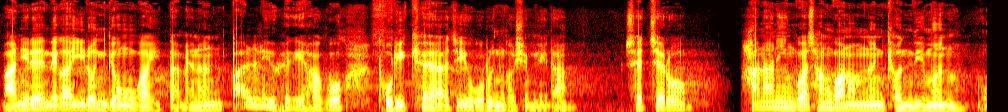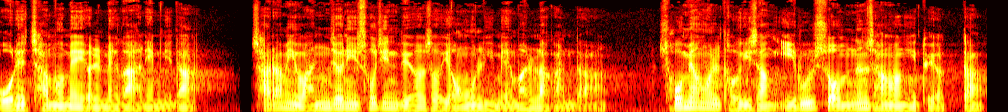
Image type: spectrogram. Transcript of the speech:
만일에 내가 이런 경우가 있다면 빨리 회개하고 돌이켜야지 옳은 것입니다. 셋째로 하나님과 상관없는 견딤은 오래 참음의 열매가 아닙니다. 사람이 완전히 소진되어서 영혼이 메말라 간다. 소명을 더 이상 이룰 수 없는 상황이 되었다.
